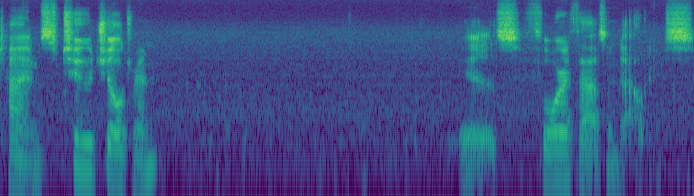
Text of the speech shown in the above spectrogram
times two children is $4,000.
